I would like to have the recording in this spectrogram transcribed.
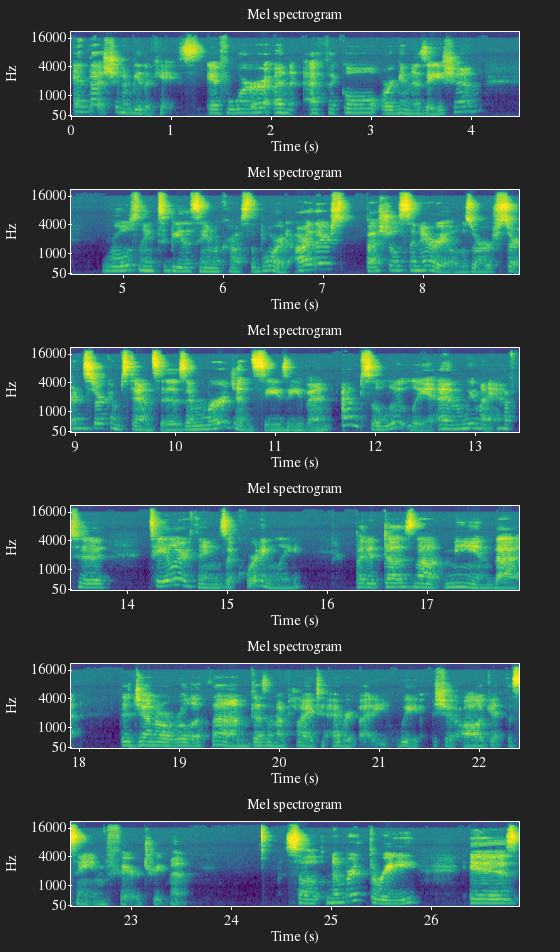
and that shouldn't be the case. If we're an ethical organization rules need to be the same across the board. Are there special scenarios or certain circumstances emergencies even? Absolutely and we might have to tailor things accordingly but it does not mean that the general rule of thumb doesn't apply to everybody. We should all get the same fair treatment. So, number three is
